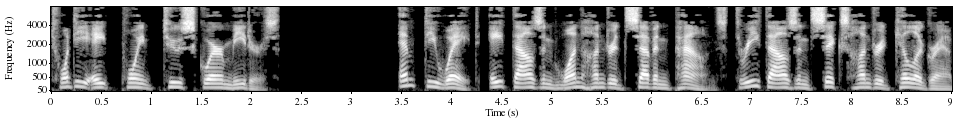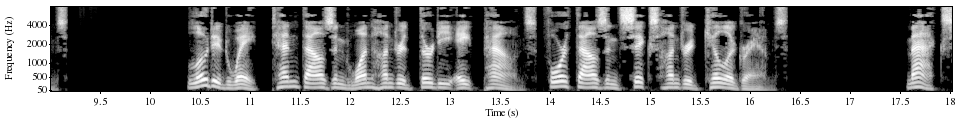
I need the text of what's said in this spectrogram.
28.2 square meters. Empty weight 8107 pounds, 3600 kilograms. Loaded weight 10138 pounds, 4600 kilograms. Max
